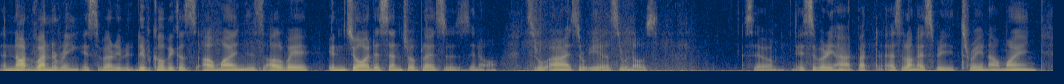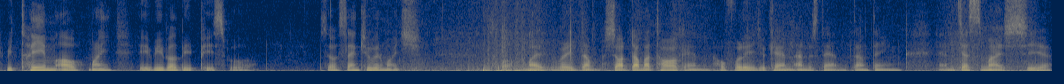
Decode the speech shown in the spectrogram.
and not wandering is very difficult because our mind is always enjoy the sensual pleasures you know through eyes through ears through nose. So it's very hard but as long as we train our mind we tame our mind we will be peaceful. So thank you very much my very dumb, short Dharma talk and hopefully you can understand something. And just my share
